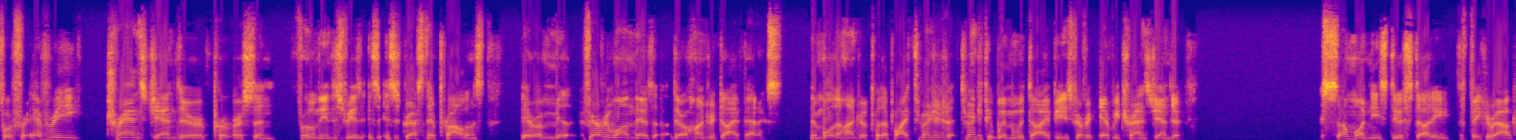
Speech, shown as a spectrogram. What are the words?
for for every transgender person for whom the industry is, is, is addressing their problems, there are for everyone there's there are 100 diabetics. There are more than 100, but there are probably 300, 300 women with diabetes for every every transgender. Someone needs to do a study to figure out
